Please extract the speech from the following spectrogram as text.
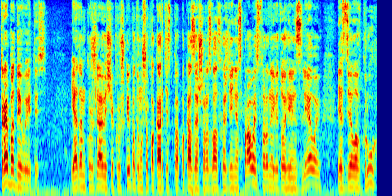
Треба дивитись. Я там кружляв ще кружки, тому що по карті показує, що розвал схождення з правої сторони, в ітогі він з лівої. Я зробив круг,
